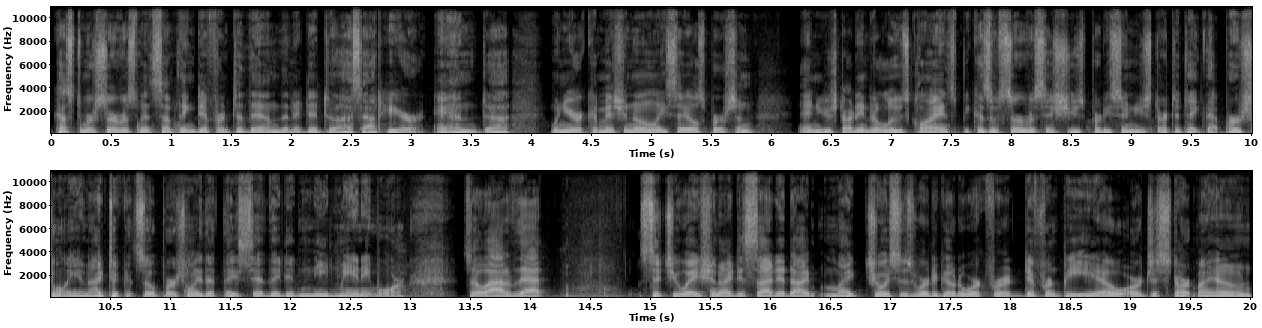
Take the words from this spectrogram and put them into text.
customer service meant something different to them than it did to us out here. And uh, when you're a commission only salesperson, and you're starting to lose clients because of service issues, pretty soon you start to take that personally. And I took it so personally that they said they didn't need me anymore. So out of that situation, I decided I my choices were to go to work for a different PEO or just start my own.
